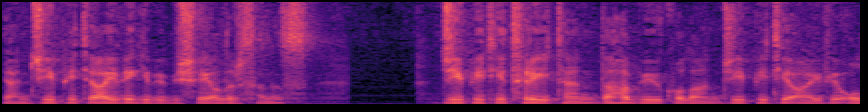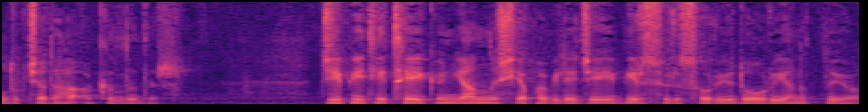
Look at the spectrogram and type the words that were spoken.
Yani GPT-IV gibi bir şey alırsanız GPT-3'ten daha büyük olan GPT-IV oldukça daha akıllıdır. GPT-3'ün yanlış yapabileceği bir sürü soruyu doğru yanıtlıyor.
